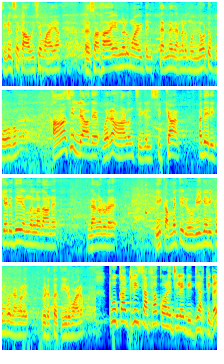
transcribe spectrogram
ചികിത്സക്ക് ആവശ്യമായ സഹായങ്ങളുമായിട്ട് തന്നെ ഞങ്ങൾ മുന്നോട്ട് പോകും. കാശില്ലാതെ ഒരാളും ചികിത്സിക്കാൻ അതിരിക്കരുത് എന്നുള്ളതാണ് ഞങ്ങളുടെ ഈ കമ്മിറ്റി രൂപീകരിക്കുമ്പോൾ ഞങ്ങൾ എടുത്ത തീരുമാനം. പൂക്കാട്രി സഫ കോളേജിലെ വിദ്യാർത്ഥികൾ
